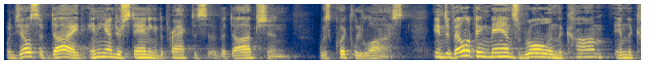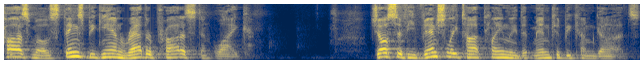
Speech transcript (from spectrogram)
When Joseph died, any understanding of the practice of adoption was quickly lost. In developing man's role in the, com- in the cosmos, things began rather Protestant like. Joseph eventually taught plainly that men could become gods.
